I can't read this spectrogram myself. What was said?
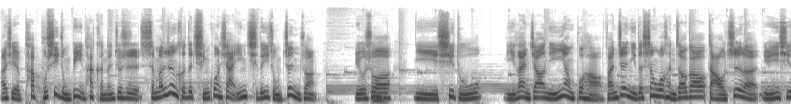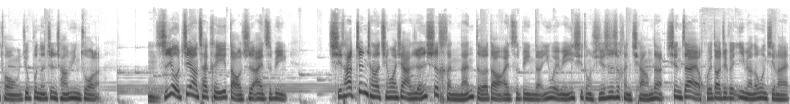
而且它不是一种病，它可能就是什么任何的情况下引起的一种症状，比如说你吸毒，你滥交，你营养不好，反正你的生活很糟糕，导致了免疫系统就不能正常运作了。只有这样才可以导致艾滋病。其他正常的情况下，人是很难得到艾滋病的，因为免疫系统其实是很强的。现在回到这个疫苗的问题来，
